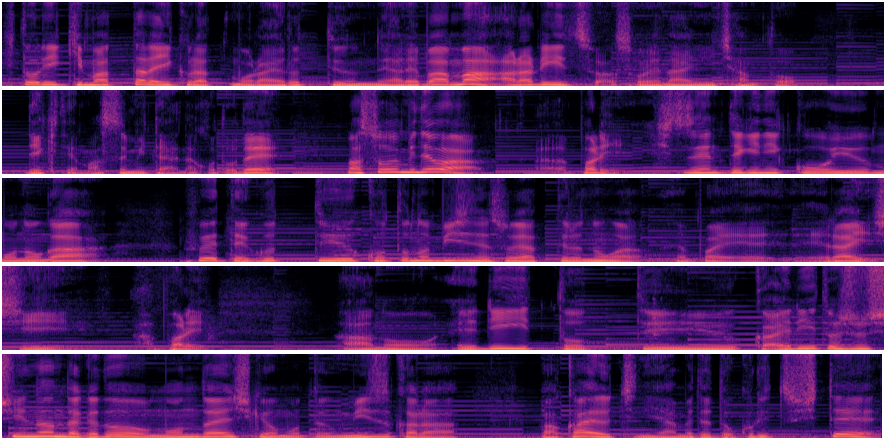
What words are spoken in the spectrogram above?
1人決まったらいくらもらえるっていうんであればまあ粗利率はそれなりにちゃんとできてますみたいなことで、まあ、そういう意味ではやっぱり必然的にこういうものが増えていくっていうことのビジネスをやってるのがやっぱり偉いしやっぱりあのエリートっていうかエリート出身なんだけど問題意識を持って自ら若いうちに辞めて独立して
